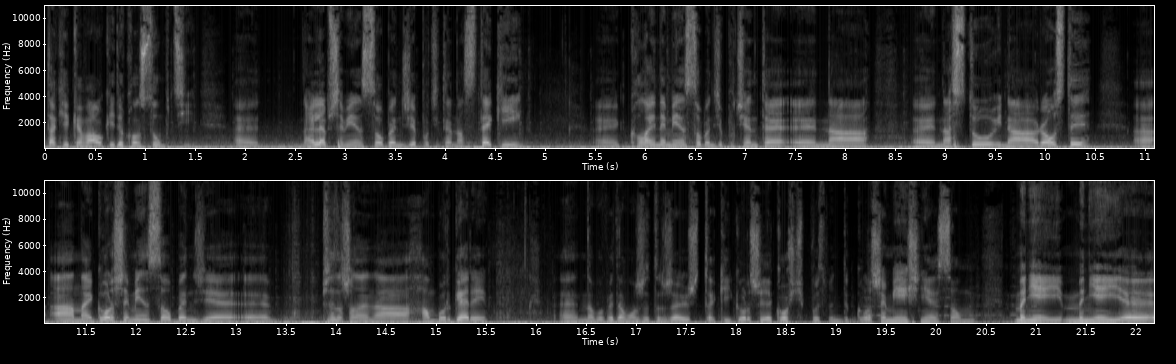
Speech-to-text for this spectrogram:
takie kawałki do konsumpcji. E, najlepsze mięso będzie pocięte na steki, Kolejne mięso będzie pocięte na, na stół i na roasty, a najgorsze mięso będzie przeznaczone na hamburgery E, no bo wiadomo, że, że już takiej gorszej jakości, powiedzmy, gorsze mięśnie są mniej, mniej e, e,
